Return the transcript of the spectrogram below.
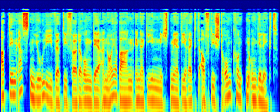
Ab dem 1. Juli wird die Förderung der erneuerbaren Energien nicht mehr direkt auf die Stromkonten umgelegt.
